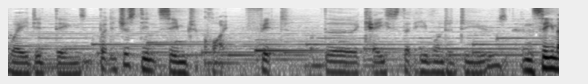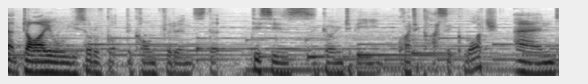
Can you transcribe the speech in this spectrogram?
the way he did things, but it just didn't seem to quite fit the case that he wanted to use. And seeing that dial, you sort of got the confidence that this is going to be quite a classic watch. And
